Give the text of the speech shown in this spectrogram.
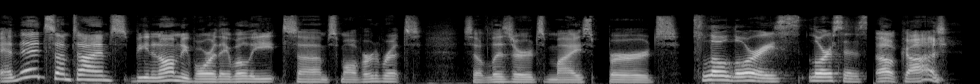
And then sometimes, being an omnivore, they will eat some small vertebrates. So lizards, mice, birds. Slow lorries, lorises. Oh gosh.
